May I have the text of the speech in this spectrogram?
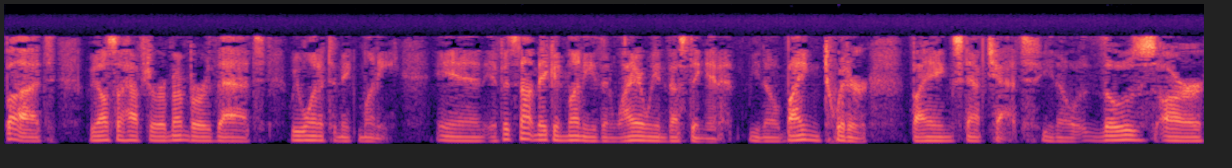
But we also have to remember that we want it to make money. And if it's not making money, then why are we investing in it? You know, buying Twitter, buying Snapchat, you know, those are,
